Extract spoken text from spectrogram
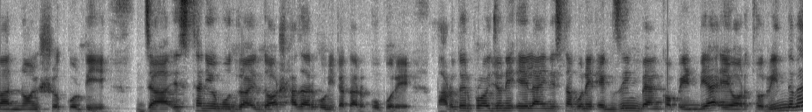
বা নয়শো কোটি, যা স্থানীয় মুদ্রায় দশ হাজার কোটি টাকার উপরে। ভারতের প্রয়োজনে এ লাইন স্থাপনে এক্সিম ব্যাংক অফ ইন্ডিয়া এই অর্থ ঋণ দেবে।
